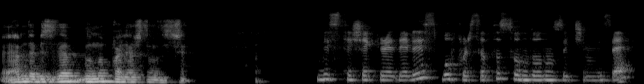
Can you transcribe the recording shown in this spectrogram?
E, hem de bizle bunu paylaştığınız için. Biz teşekkür ederiz bu fırsatı sunduğunuz için bize.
